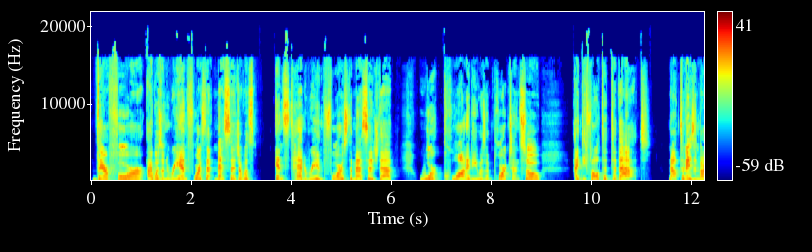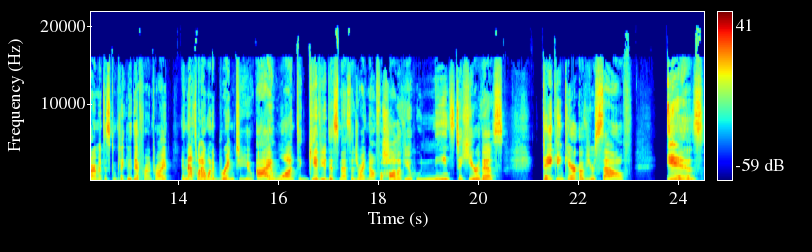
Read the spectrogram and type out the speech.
Therefore, I wasn't reinforced that message. I was instead reinforced the message that work quantity was important. So I defaulted to that. Now, today's environment is completely different, right? And that's what I want to bring to you. I want to give you this message right now for all of you who needs to hear this. Taking care of yourself is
